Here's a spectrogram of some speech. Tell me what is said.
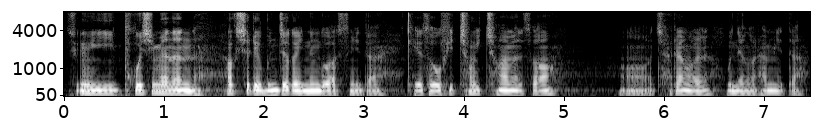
지금 이 보시면은 확실히 문제가 있는 것 같습니다. 계속 휘청휘청 하면서 어, 차량을 운행을 합니다.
